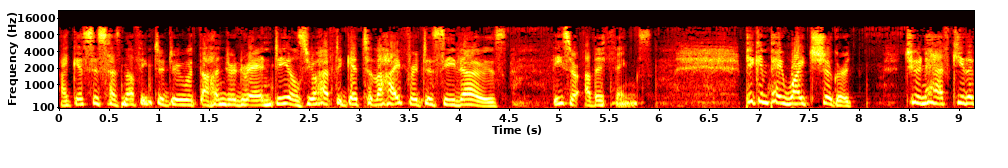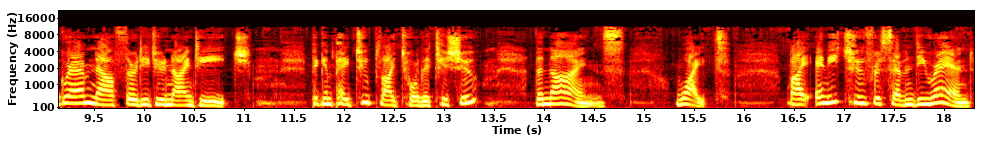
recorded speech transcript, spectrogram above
I guess this has nothing to do with the 100 Rand deals. You'll have to get to the Hyper to see those. These are other things. Pick n Pay White Sugar, two and a half kilogram, now 32.90 each. Pick n Pay two ply toilet tissue, the nines, white. Buy any two for 70 Rand.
